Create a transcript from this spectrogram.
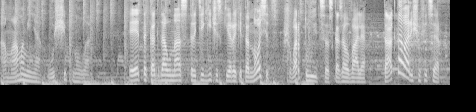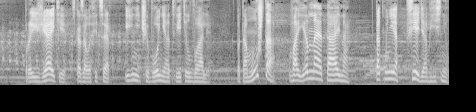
А мама меня ущипнула Это когда у нас стратегический ракетоносец швартуется, сказал Валя Так, товарищ офицер? Проезжайте, сказал офицер И ничего не ответил Вале Потому что военная тайна Так мне Федя объяснил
